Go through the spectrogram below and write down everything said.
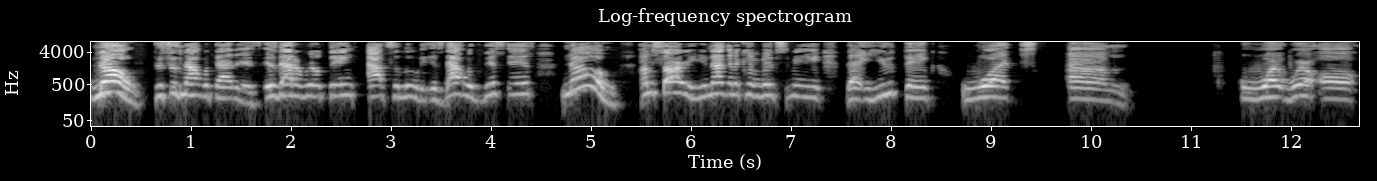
no, this is not what that is. Is that a real thing? Absolutely. Is that what this is? No. I'm sorry. You're not going to convince me that you think what um what we're all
